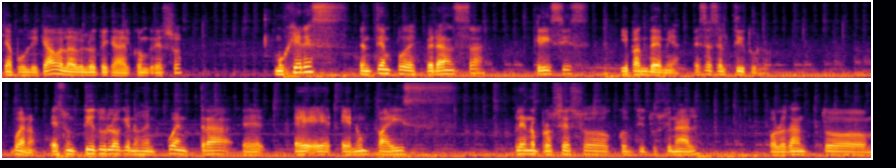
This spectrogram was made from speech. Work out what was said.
que ha publicado la Biblioteca del Congreso, Mujeres en tiempo de esperanza, crisis y pandemia. Ese es el título. Bueno, es un título que nos encuentra eh, eh, en un país pleno proceso constitucional, por lo tanto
